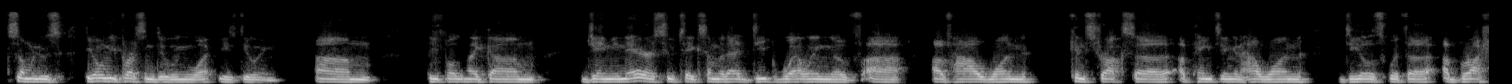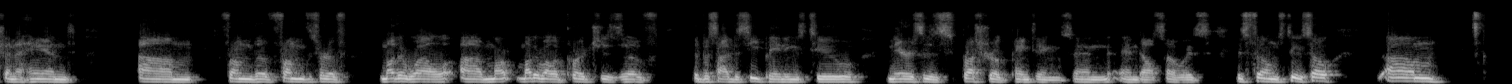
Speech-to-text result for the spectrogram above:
someone who's the only person doing what he's doing. Um, people like um, Jamie Nares, who take some of that deep welling of uh, of how one constructs a, a, painting and how one deals with a, a brush and a hand um, from the from the sort of Motherwell uh, Motherwell approaches of the beside the sea paintings to Nares's brushstroke paintings and and also his his films too. So um,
